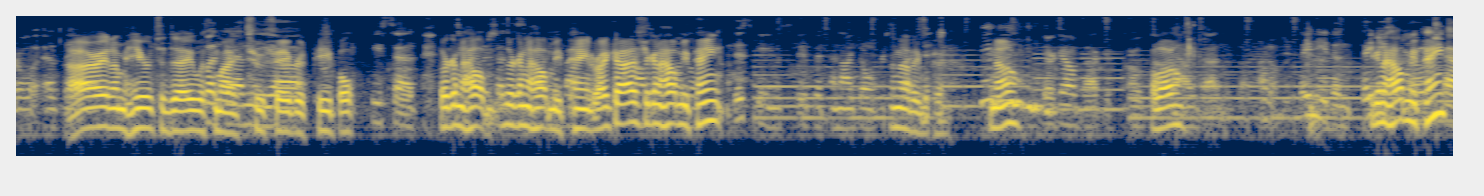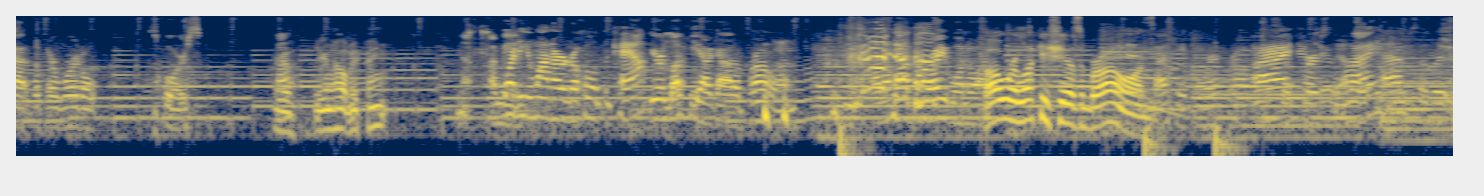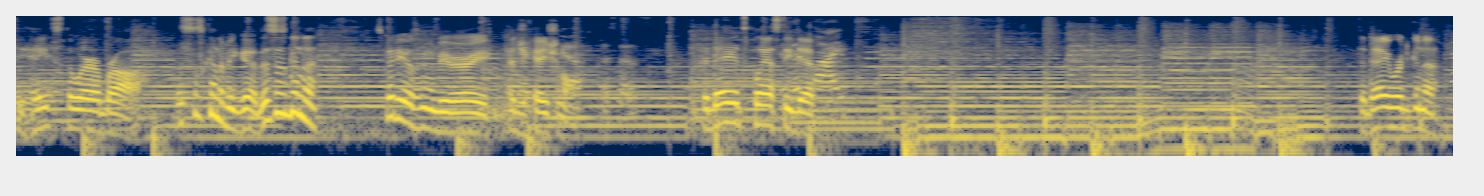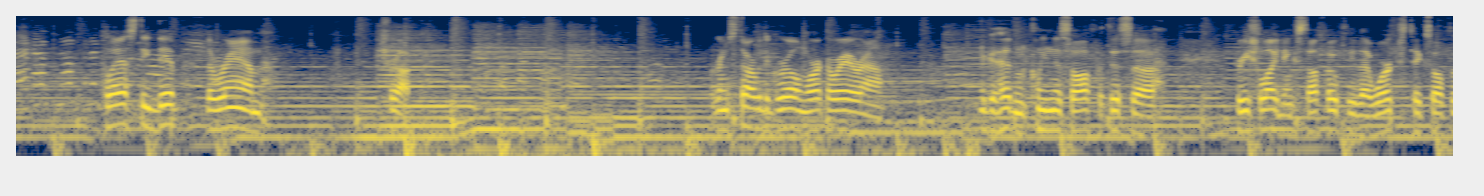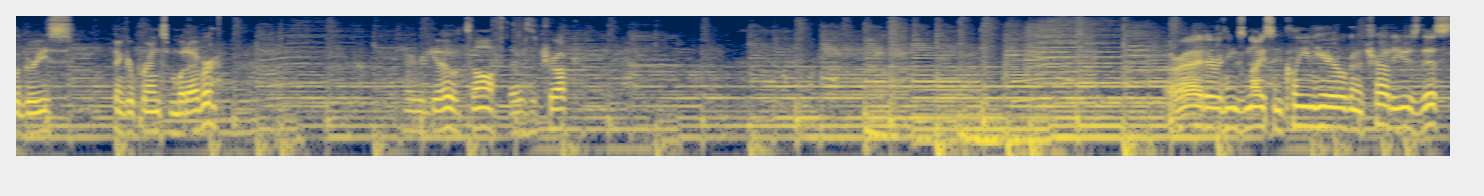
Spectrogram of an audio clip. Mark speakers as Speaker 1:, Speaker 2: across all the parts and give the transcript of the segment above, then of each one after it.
Speaker 1: Wordle as they
Speaker 2: All right, I'm here today with
Speaker 1: But
Speaker 2: my two
Speaker 1: the, uh,
Speaker 2: favorite people.
Speaker 1: He said
Speaker 2: They're gonna help. They're gonna help me paint, right, guys? You're gonna help me paint.
Speaker 1: This game is stupid, and I don't respect
Speaker 2: They're not even
Speaker 1: it.
Speaker 2: paint. No.
Speaker 1: They're going back. and- Oh, God,
Speaker 2: Hello?
Speaker 1: now that- I don't. They need a. They
Speaker 2: You
Speaker 1: need
Speaker 2: gonna help me paint?
Speaker 1: chat with their Wordle scores.
Speaker 2: You go- you gonna help me paint?
Speaker 1: No, I mean,
Speaker 3: What do you want her to hold the cat?
Speaker 1: you're lucky I got a bra on. I don't have the right one on.
Speaker 2: Oh, we're lucky she has a bra
Speaker 1: It is.
Speaker 2: on.
Speaker 1: First
Speaker 3: too.
Speaker 1: thing.
Speaker 3: I-
Speaker 1: absolutely.
Speaker 2: She hates to wear a bra. This is gonna be good. This is gonna. This video is gonna be very educational.
Speaker 1: Yeah, this is.
Speaker 2: Today it's plasti dip.
Speaker 1: live?
Speaker 2: Today we're gonna
Speaker 3: That has nothing to do
Speaker 2: plasti dip the Ram truck. We're gonna start with the grill and work our way around. I'm gonna go ahead and clean this off with this uh, grease lightning stuff. Hopefully that works, takes off the grease, fingerprints and whatever. There we go, it's off. There's the truck. All right, everything's nice and clean here. We're gonna try to use this,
